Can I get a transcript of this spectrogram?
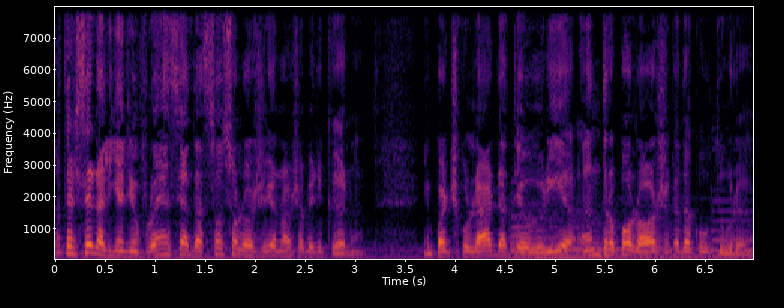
A terceira linha de influência é da sociologia norte-americana, em particular da teoria antropológica da cultura,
